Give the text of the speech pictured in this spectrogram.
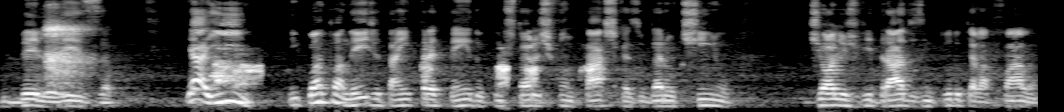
Beleza. E aí, enquanto a Neide está entretendo com histórias fantásticas, o garotinho de olhos vidrados em tudo que ela fala,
